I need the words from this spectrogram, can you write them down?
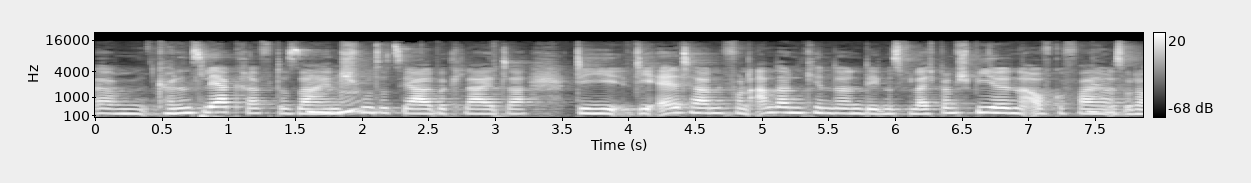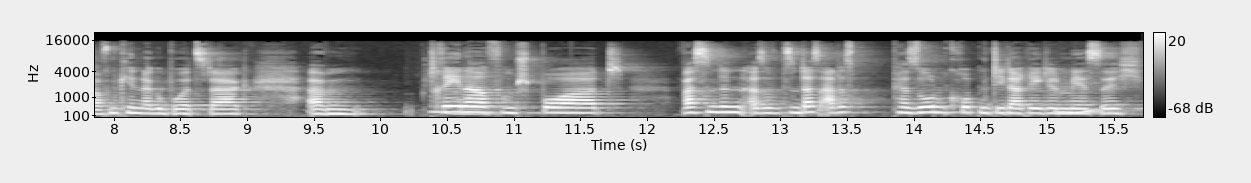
ähm, können es Lehrkräfte sein, Schulsozialbegleiter, die, die Eltern von anderen Kindern, denen es vielleicht beim Spielen aufgefallen Ja. ist oder auf dem Kindergeburtstag, ähm, Trainer vom Sport. Was sind denn, also sind das alles Personengruppen, die da regelmäßig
